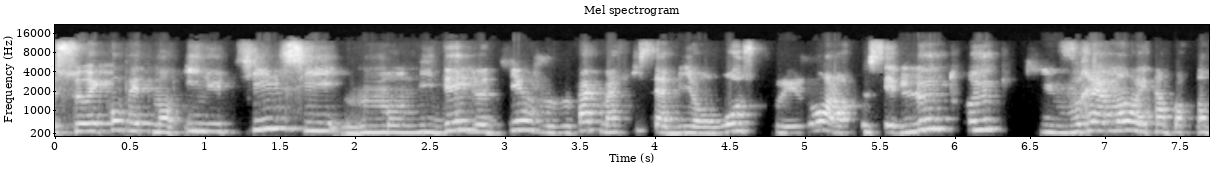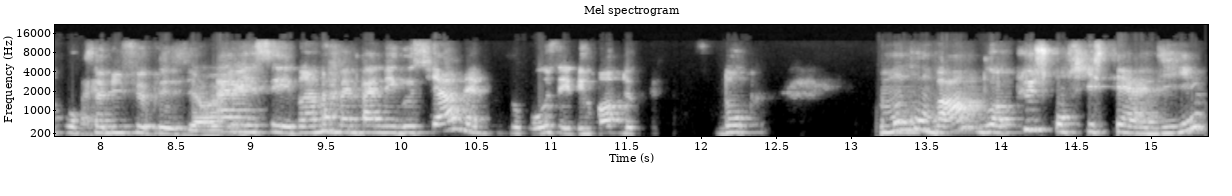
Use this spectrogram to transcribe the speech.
serait complètement inutile si mon idée de dire je veux pas que ma fille s'habille en rose tous les jours, alors que c'est le truc qui vraiment est important pour elle. Ça lui fait plaisir. Ah, mais c'est vraiment même pas négociable. Elle veut rose et des robes de Donc, mon combat doit plus consister à dire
